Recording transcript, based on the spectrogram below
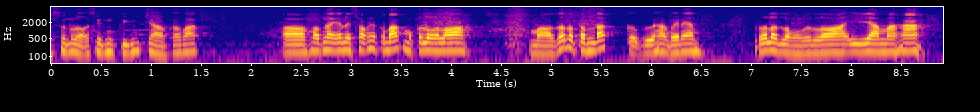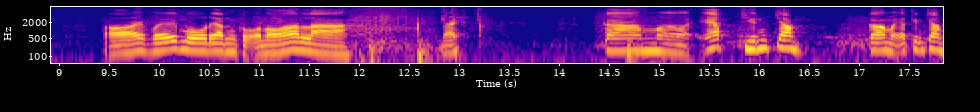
Xuân Đỏ xin kính chào các bác. À, Hôm nay em lên sóng cho các bác một cái lô loa Mà rất là tâm đắc của cửa hàng bên em. Đó là lồng loa Yamaha. À, Với model của nó là Đây KMF 900 KMF 900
